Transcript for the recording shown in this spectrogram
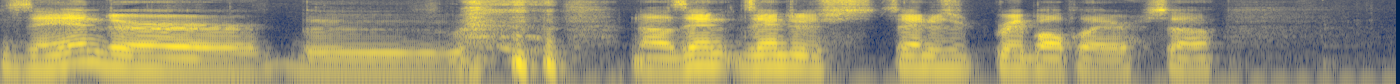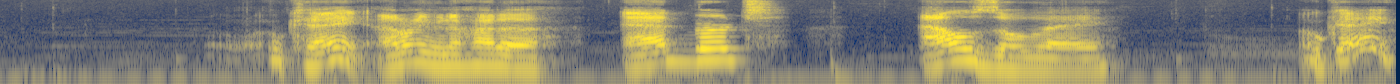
Xander, boo. no, Xander's Xander's a great ball player. So, okay, I don't even know how to. Adbert Alzolay. Okay.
